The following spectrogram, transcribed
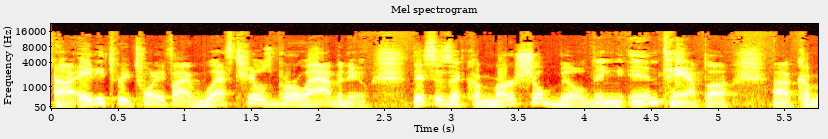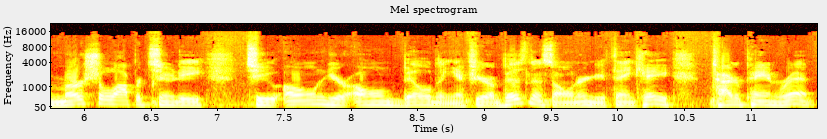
Uh, 8325 West Hillsborough Avenue. This is a commercial building in Tampa, a commercial opportunity to own your own building. If you're a business owner and you think, hey, I'm tired of paying rent,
